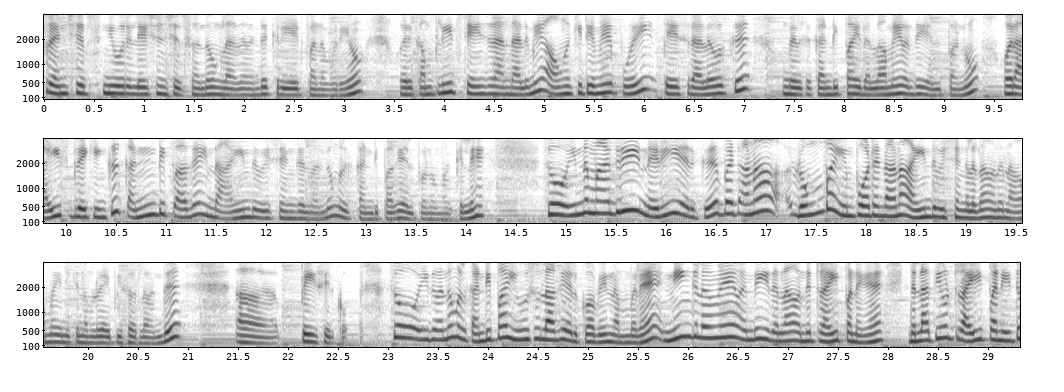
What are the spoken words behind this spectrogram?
ஃப்ரெண்ட்ஷிப்ஸ் நியூ ரிலேஷன்ஷிப்ஸ் வந்து உங்களால் வந்து க்ரியேட் பண்ண முடியும். ஒரு கம்ப்ளீட் ஸ்டேஞ்சராக இருந்தாலுமே அவங்கக்கிட்டேயுமே போய் பேசுகிற அளவுக்கு உங்களுக்கு கண்டிப்பாக இதெல்லாமே வந்து ஹெல்ப் பண்ணும். ஒரு ஐஸ் பிரேக்கிங்க்கு கண்டிப்பாக இந்த ஐந்து விஷயங்கள் வந்து உங்களுக்கு கண்டிப்பாக ஹெல்ப் பண்ணும் மக்களே. ஸோ இந்த மாதிரி நிறைய இருக்குது பட் ஆனால் ரொம்ப இம்பார்ட்டண்ட்டான ஐந்து விஷயங்களை தான் வந்து நாம் இன்றைக்கி நம்மளோட எபிசோடில் வந்து பேசியிருக்கோம். ஸோ இது வந்து உங்களுக்கு கண்டிப்பாக யூஸ்ஃபுல்லாக இருக்கும் அப்படின்னு நம்புகிறேன் நீங்களுமே வந்து இதெல்லாம் வந்து ட்ரை பண்ணுங்கள் இது எல்லாத்தையும் ட்ரை பண்ணிவிட்டு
